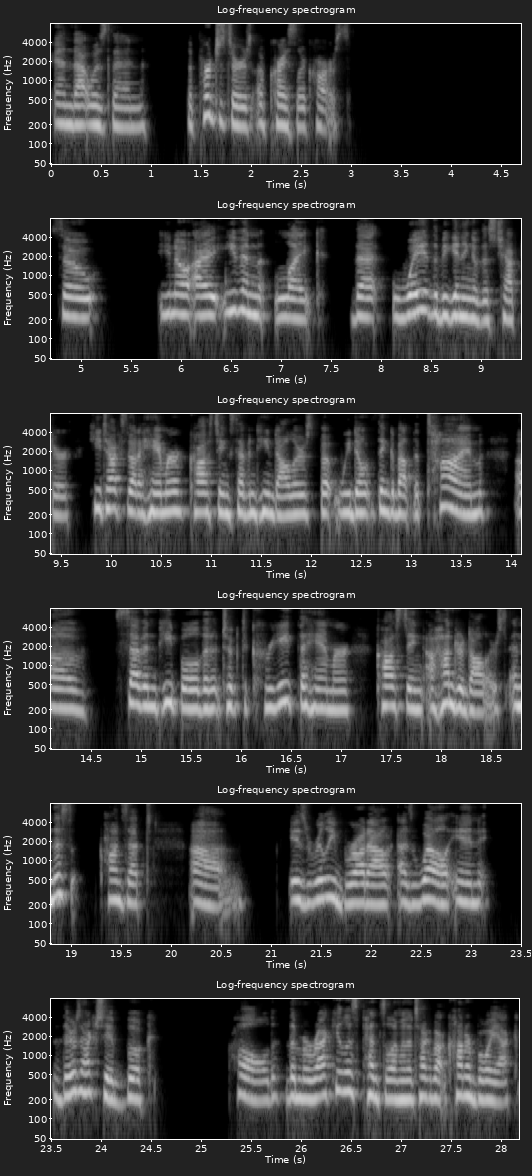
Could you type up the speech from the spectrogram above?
And that was then the purchasers of Chrysler cars. So, you know, I even like that way at the beginning of this chapter, he talks about a hammer costing $17, but we don't think about the time of seven people that it took to create the hammer costing $100. And this concept um, is really brought out as well in there's actually a book called The Miraculous Pencil. I'm going to talk about Connor Boyack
